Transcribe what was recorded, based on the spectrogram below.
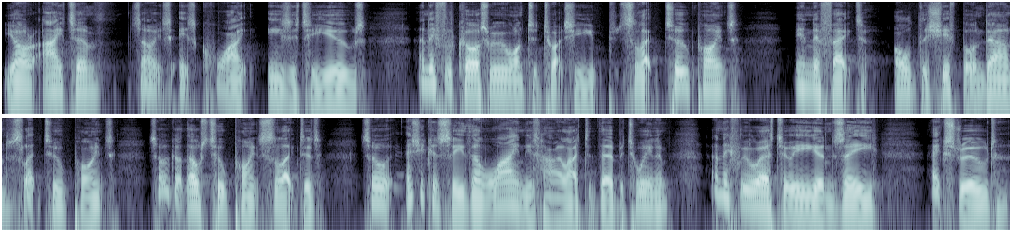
your item. So it's it's quite easy to use. And if of course we wanted to actually select two points in effect hold the shift button down select two points. So we've got those two points selected. So as you can see the line is highlighted there between them. And if we were to E and Z extrude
